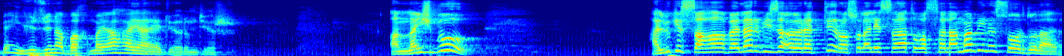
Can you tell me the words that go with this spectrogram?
Ben yüzüne bakmaya hayal ediyorum diyor. Anlayış bu. Halbuki sahabeler bize öğretti. Resul Aleyhisselatü Vesselam'a bile sordular.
